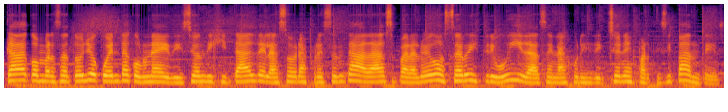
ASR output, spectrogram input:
Cada conversatorio cuenta con una edición digital de las obras presentadas para luego ser distribuidas en las jurisdicciones participantes.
